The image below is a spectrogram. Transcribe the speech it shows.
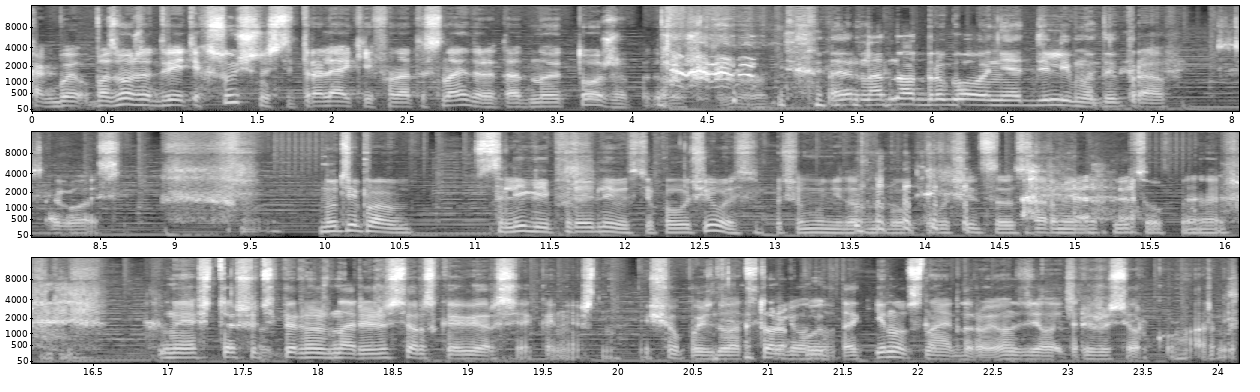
как бы, возможно, две этих сущности, тролляки и фанаты Снайдера, это одно и то же, потому что... Ну... Наверное, одно от другого неотделимо, ты прав. Согласен. Ну, типа, с Лигой справедливости получилось, почему не должно было получиться с армией мертвецов, понимаешь? Ну, я считаю, что теперь нужна режиссерская версия, конечно. Еще пусть 20 Которая миллионов будет... докинут Снайдеру, и он сделает режиссерку армии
